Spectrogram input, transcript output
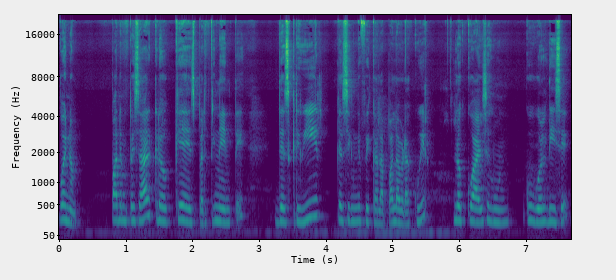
Bueno, para empezar creo que es pertinente describir qué significa la palabra queer, lo cual según Google dice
